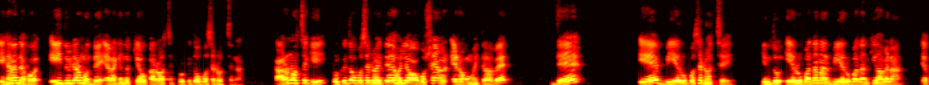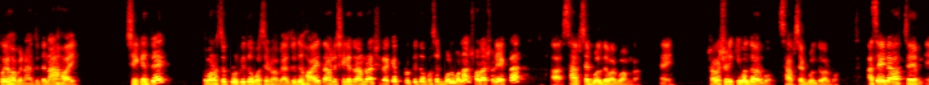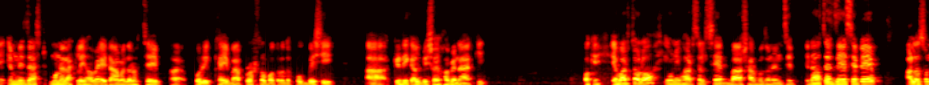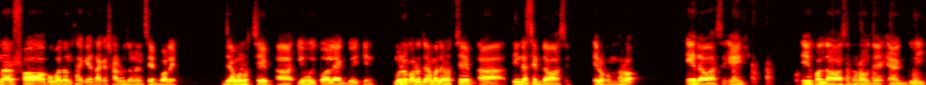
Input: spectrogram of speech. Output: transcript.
এখানে দেখো এই দুইটার মধ্যে এরা কিন্তু কেউ কারও হচ্ছে প্রকৃত উপসেট হচ্ছে না। কারণ হচ্ছে কি, প্রকৃত উপসেট হইতে হইলে অবশ্যই এরকম হইতে হবে যে এ বি এর উপসেট হচ্ছে, কিন্তু এর উপাদান আর বি এর উপাদান কি হবে না? একই হবে না। যদি না হয়, সেক্ষেত্রে তোমার হচ্ছে প্রকৃত উপসেট হবে। আর যদি হয়, তাহলে সেক্ষেত্রে আমরা সেটাকে প্রকৃত উপসেট বলব না, সরাসরি একটা সাবসেট বলতে পারব আমরা। হ্যাঁ সরাসরি কি বলতে পারব? সাবসেট বলতে পারব। আচ্ছা এটা হচ্ছে এমনি জাস্ট মনে রাখলেই হবে, এটা আমাদের হচ্ছে পরীক্ষায় বা প্রশ্নপত্রতে খুব বেশি ক্রিটিক্যাল বিষয় হবে না আর কি। ওকে, এবার চলো ইউনিভার্সাল সেট বা সার্বজনীন সেট এটা হচ্ছে যে সেটে আলোচনার সব উপাদান থাকে, তাকে সার্বজনীন সেট বলে। যেমন হচ্ছে ইউ ইকুয়াল এক, দুই, তিন। মনে করো যে আমাদের হচ্ছে তিনটা সেট দেওয়া আছে। এরকম ধরো এ দেওয়া আছে, এই। এ কল দেওয়া আছে ধরো যে এক, দুই।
